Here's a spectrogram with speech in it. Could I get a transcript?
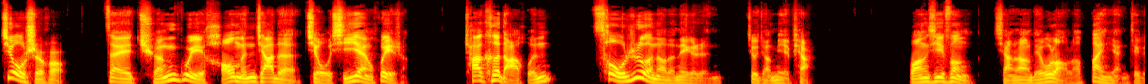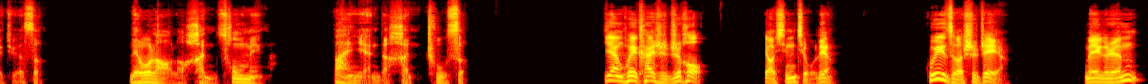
旧时候在权贵豪门家的酒席宴会上。插科打诨、凑热闹的那个人就叫篾片王熙凤想让刘姥姥扮演这个角色，刘姥姥很聪明啊，扮演的很出色。宴会开始之后，要行酒令，规则是这样：每个人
